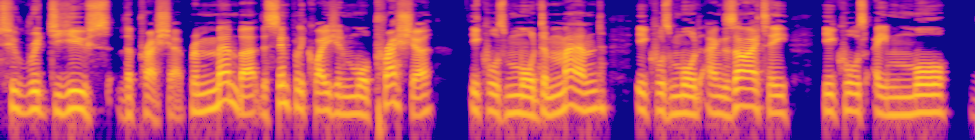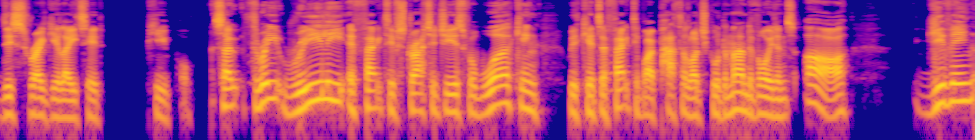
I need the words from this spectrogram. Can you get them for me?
to reduce the pressure. Remember the simple equation more pressure equals more demand equals more anxiety equals a more dysregulated pupil. So, three really effective strategies for working with kids affected by pathological demand avoidance are giving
